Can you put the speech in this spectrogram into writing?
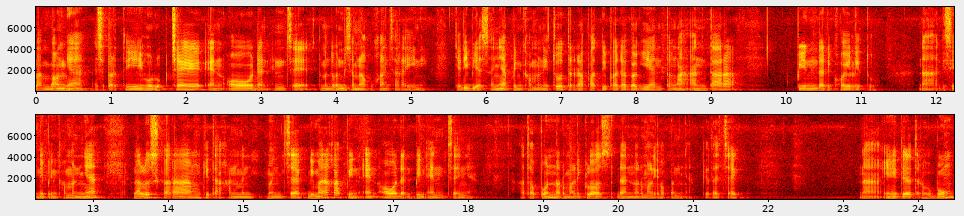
lambangnya seperti huruf C, NO dan NC teman-teman bisa melakukan cara ini. Jadi biasanya pin common itu terdapat di pada bagian tengah antara pin dari coil itu. Nah di sini pin commonnya. Lalu sekarang kita akan men mencek di manakah pin NO dan pin NC nya ataupun normally close dan normally open nya kita cek. Nah, ini tidak terhubung.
